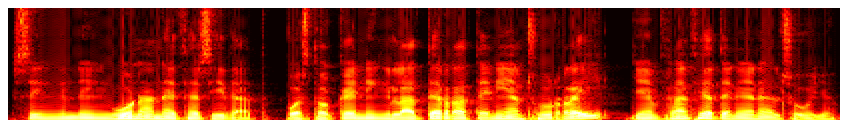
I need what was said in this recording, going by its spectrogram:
sin ninguna necesidad, puesto que en Inglaterra tenían su rey y en Francia tenían el suyo.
